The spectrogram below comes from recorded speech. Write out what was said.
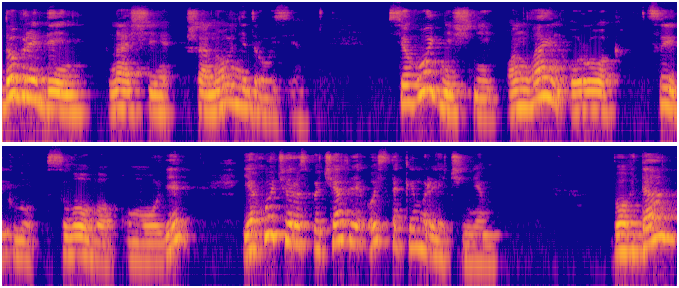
Добрий день, наші шановні друзі. Сьогоднішній онлайн-урок циклу Слово у мові я хочу розпочати ось таким реченням. Богдан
